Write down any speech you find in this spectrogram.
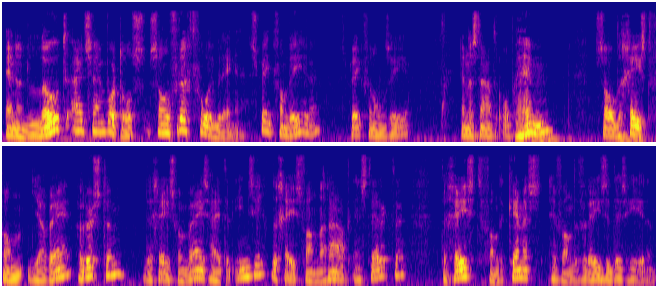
En een lood uit zijn wortels zal vrucht voortbrengen. Spreekt van de Heer, spreekt van onze Heer. En dan staat er op hem zal de geest van Yahweh rusten, de geest van wijsheid en inzicht, de geest van raad en sterkte, de geest van de kennis en van de vrezen des Heeren.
